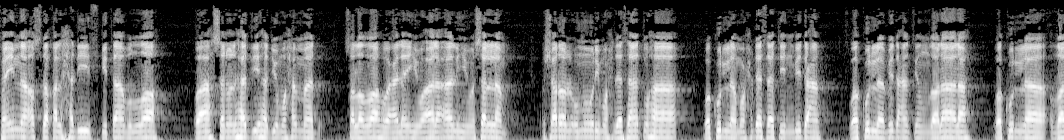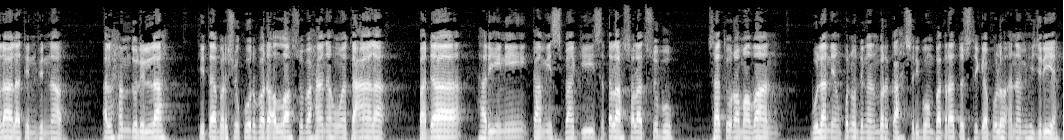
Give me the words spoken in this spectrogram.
فإن أصدق الحديث كتاب الله وأحسن الهدي هدي محمد صلى الله عليه وعلى آله وسلم وشر الأمور محدثاتها وكل محدثة بدعة وكل بدعة ضلالة وكل ضلالة في النار. الحمد لله kita bersyukur pada Allah Subhanahu wa taala. Pada hari ini Kamis pagi setelah salat subuh satu Ramadan bulan yang penuh dengan berkah 1436 Hijriah.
